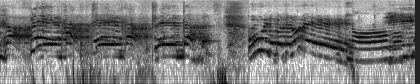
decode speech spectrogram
¡Prenda! ¡Prenda! ¡Prenda! ¡Prenda! ¡Uy, los pantalones! No, Sí,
